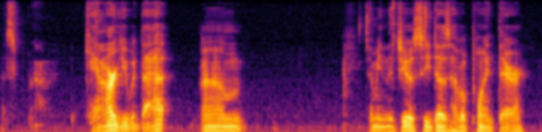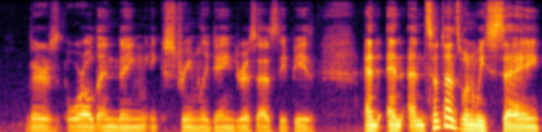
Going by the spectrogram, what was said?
That's, can't argue with that. Um, I mean, the GOC does have a point there. There's world-ending, extremely dangerous SCPs, and and and sometimes when we say,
